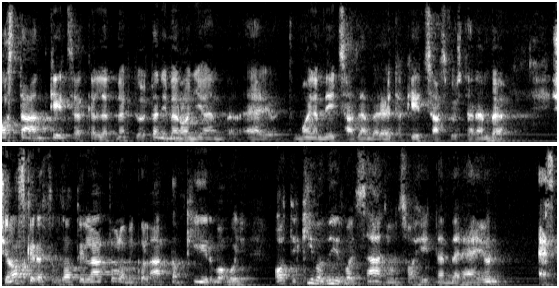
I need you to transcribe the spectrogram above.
aztán kétszer kellett megtölteni, mert annyi ember eljött, majdnem 400 ember eljött a 200 fős terembe. És én azt kérdeztem az Attilától, amikor láttam kiírva, hogy Atti, ki van írva, hogy 187 ember eljön, ez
